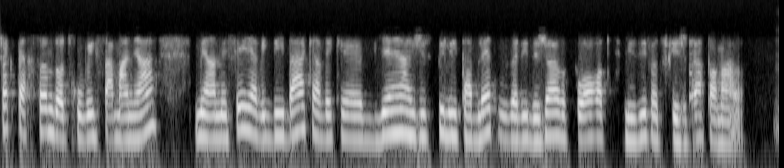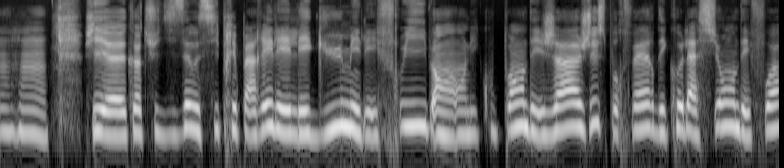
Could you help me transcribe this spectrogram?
chaque personne doit trouver sa manière. Mais en effet, avec des bacs, avec euh, bien ajuster les tablettes, vous allez déjà pouvoir optimiser votre frigidaire pas mal. Mhm. Puis euh, quand tu disais aussi préparer les légumes et les fruits en, les coupant déjà, juste pour faire des collations des fois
